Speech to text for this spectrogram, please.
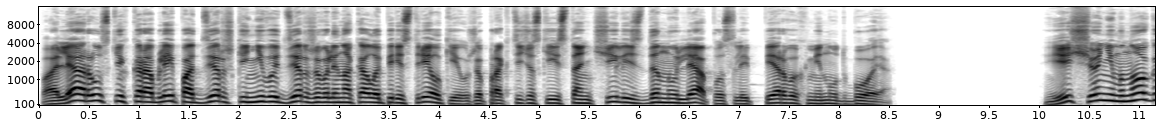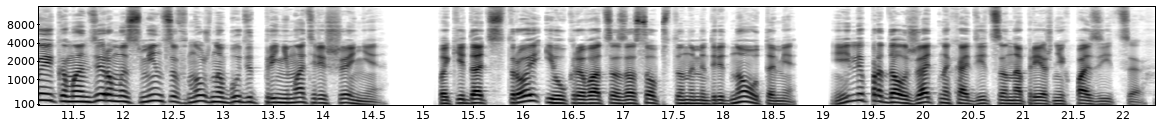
Поля русских кораблей поддержки не выдерживали накала перестрелки и уже практически истончились до нуля после первых минут боя. Еще немного, и командирам эсминцев нужно будет принимать решение. Покидать строй и укрываться за собственными дредноутами или продолжать находиться на прежних позициях.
